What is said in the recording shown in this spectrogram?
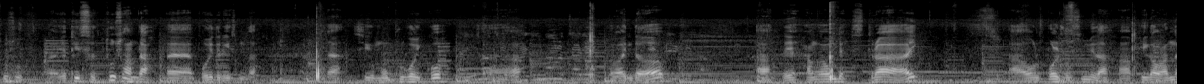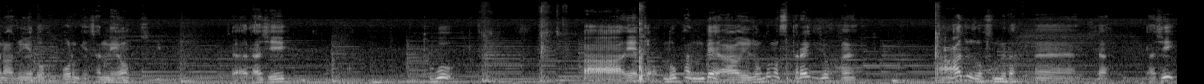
투수 어, 여티스 투수한다 예, 보여드리겠습니다. 자 지금 몸 풀고 있고 자 와인드업 아네 한가운데 스트라이크 아 오늘 볼 좋습니다. 아, 비가 왔는 나중에도 볼은 괜찮네요. 자 다시 투구 아예 조금 높았는데 아이 정도면 스트라이크죠. 예. 아주 좋습니다. 예, 자 다시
